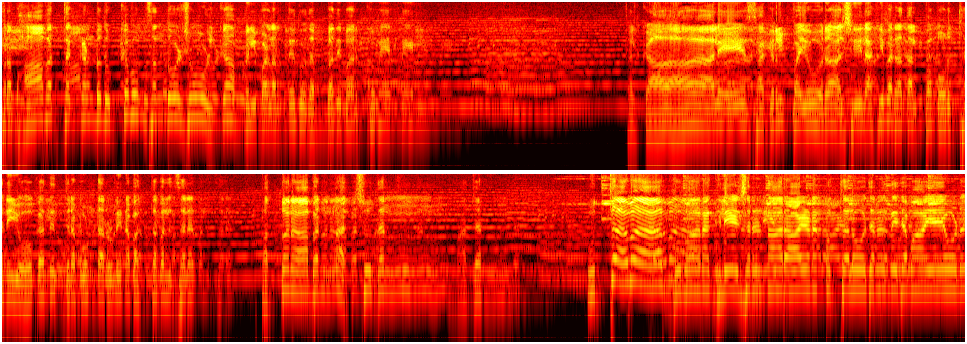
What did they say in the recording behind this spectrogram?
പ്രഭാവത്തെ കണ്ടു ദുഃഖവും സന്തോഷവും ഉൾക്കാമ്പിൽ വളർന്നതു ദമ്പതിമാർക്കുമേന്മേൽ തൽക്കാലേ സകൃൽപയോരാശീൽ അഹിവര തൽപ്പമൂർധന യോഗനിദ്ര പുണ്ടരുളിന ഭക്തവത്സരൻ പത്മനാഭൻ അച്യുതൻ അജൻ ഉത്തമ അഭിമാന അഖിലേശ്വരൻ നാരായണൻ മുക്തലോചന നിജമായയോട്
